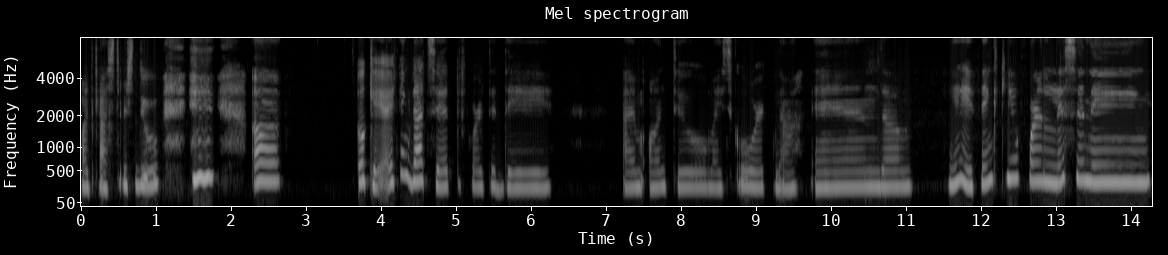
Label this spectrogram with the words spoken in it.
podcasters do. uh, okay, I think that's it for today. I'm on to my schoolwork na. And um, yay, thank you for listening.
